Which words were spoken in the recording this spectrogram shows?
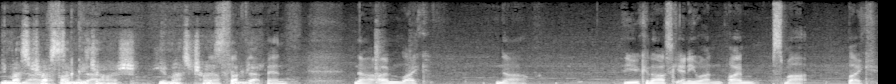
You must No, trust in me, that. Josh. You must No, trust fuck in me. that, man. No, I'm like, no. You can ask anyone. I'm smart. Like,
